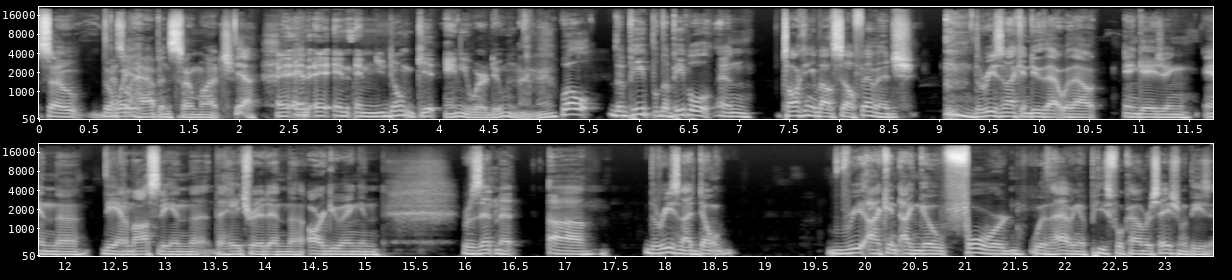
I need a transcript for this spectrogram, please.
So the That's way what happens so much. yeah, And and, and and and you don't get anywhere doing that, man. Well, the people, the people, and talking about self image, the reason I can do that without engaging in the the animosity and the the hatred and the arguing and resentment, uh, the reason I don't, re- I can I can go forward with having a peaceful conversation with these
